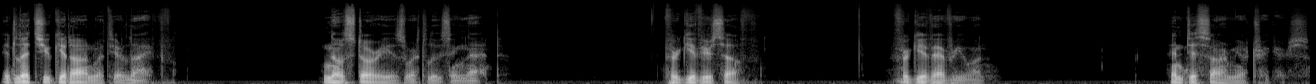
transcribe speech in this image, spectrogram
It lets you get on with your life. No story is worth losing that. Forgive yourself. Forgive everyone. And disarm your triggers.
